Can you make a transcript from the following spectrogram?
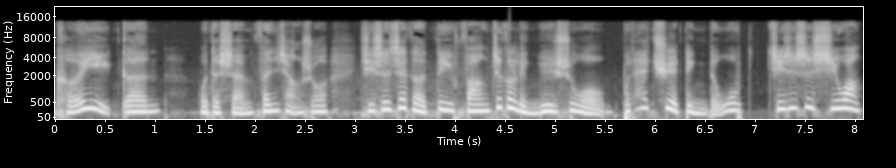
可以跟我的神分享说，其实这个地方、这个领域是我不太确定的。我其实是希望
